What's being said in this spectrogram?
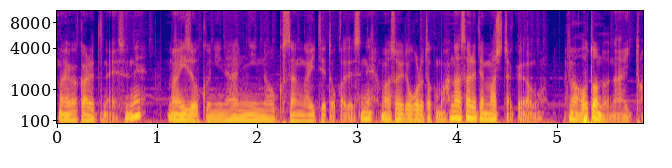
描かれてないですよね。まあ遺族に何人の奥さんがいてとかですね、まあそういうところとかも話されてましたけども、まあほとんどないと。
